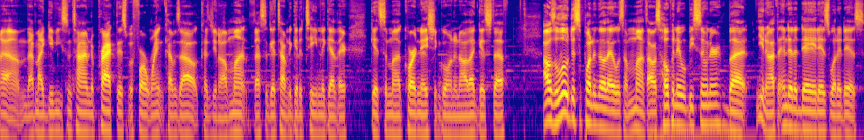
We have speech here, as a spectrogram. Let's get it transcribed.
Um, that might give you some time to practice before rank comes out because you know a month that's a good time to get a team together get some uh, coordination going and all that good stuff i was a little disappointed though that it was a month i was hoping it would be sooner but you know at the end of the day it is what it is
